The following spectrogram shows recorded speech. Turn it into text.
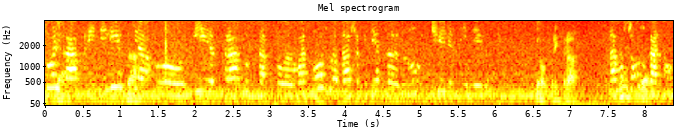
только да. определимся да. Э, и сразу стартуем, возможно, даже где-то ну, через неделю. Все, прекрасно. Потому ну что, что он готов.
